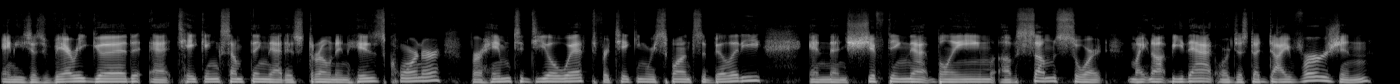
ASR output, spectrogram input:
And he's just very good at taking something that is thrown in his corner for him to deal with, for taking responsibility, and then shifting that blame of some sort. Might not be that, or just a diversion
